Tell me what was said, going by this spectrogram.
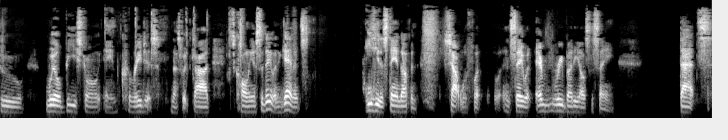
who will be strong and courageous. And that's what God is calling us to do. And again, it's easy to stand up and shout with what and say what everybody else is saying. That's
